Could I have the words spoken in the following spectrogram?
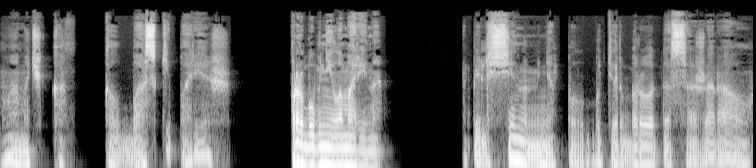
«Мамочка», колбаски порежь», — пробубнила Марина. «Апельсин у меня полбутерброда сожрал».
